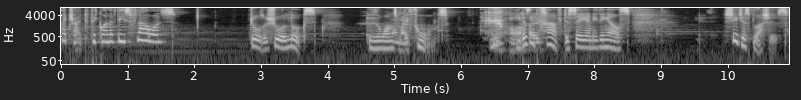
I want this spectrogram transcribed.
I tried to pick one of these flowers. Jules Ashore looks. The ones with the thorns. God. He doesn't have to say anything else. She just blushes.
